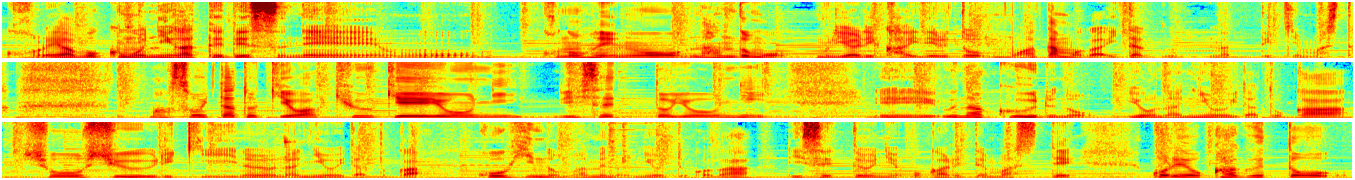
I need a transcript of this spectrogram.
これは僕も苦手ですね。もうこの辺を何度も無理やり嗅いでるともう頭が痛くなってきました。まあ、そういった時は休憩用にリセット用に、えー、ウナクールのような匂いだとか消臭力のような匂いだとかコーヒーの豆の匂いとかがリセット用に置かれてましてこれを嗅ぐと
